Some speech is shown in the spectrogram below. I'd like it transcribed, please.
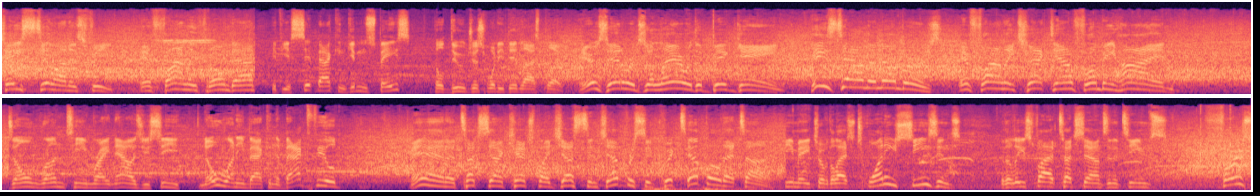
Chase still on his feet and finally thrown down. If you sit back and give him space, he'll do just what he did last play. Here's Edwards-Helaire with a big gain. He's down the numbers and finally tracked down from behind. Zone run team right now, as you see, no running back in the backfield. And a touchdown catch by Justin Jefferson. Quick tempo that time. Teammates over the last 20 seasons with at least five touchdowns in the team's first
